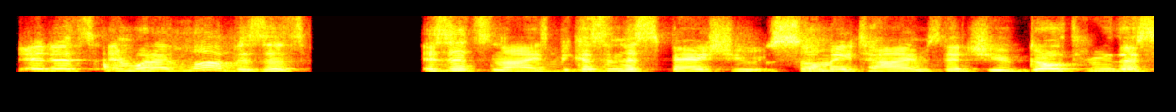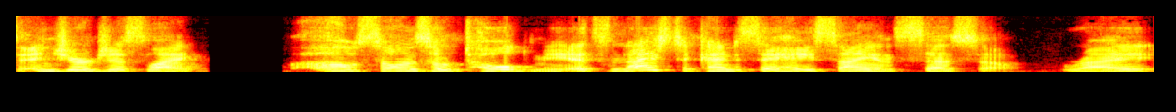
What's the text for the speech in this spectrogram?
it is and what I love is it's is it's nice because in this space you so many times that you go through this and you're just like, oh, so and so told me. It's nice to kind of say, hey, science says so, right?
